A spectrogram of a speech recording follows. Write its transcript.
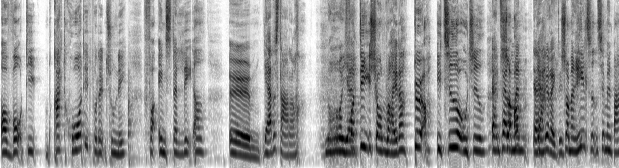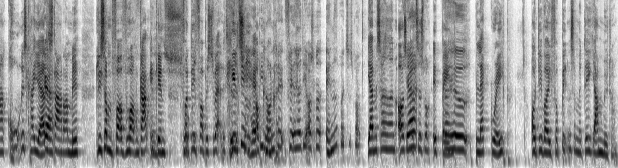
og hvor de ret hurtigt på den turné får installeret øh, hjertestarter. Nå ja. Ja. Fordi Sean Ryder dør i tid og utid. Ja, han falder så man, om. Ja, det er rigtigt. Så man hele tiden simpelthen bare kronisk har hjertestarter ja. med, ligesom for at få ham gang igen. For det er for besværligt hele tiden. at Happy. Monday. Fe- Havde de også noget andet på et tidspunkt? Jamen, så havde han også Ja, ja, på et tidspunkt et band, der hed-. Black Grape. Og det var i forbindelse med det, jeg mødte ham.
